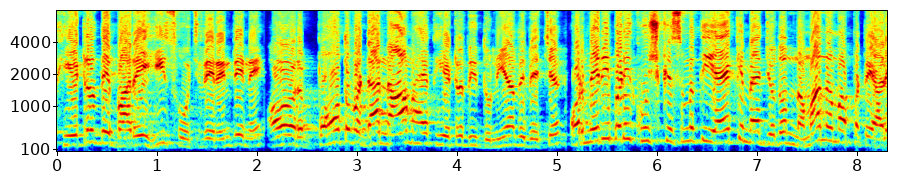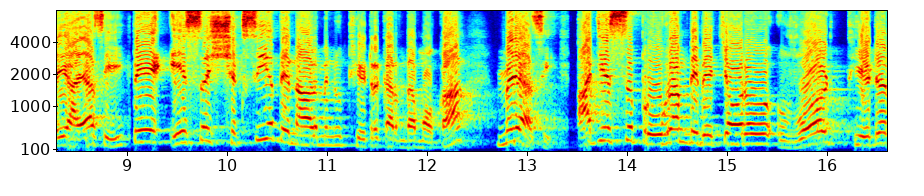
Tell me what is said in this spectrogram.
ਥੀਏਟਰ ਦੇ ਬਾਰੇ ਹੀ ਸੋਚਦੇ ਰਹਿੰਦੇ ਨੇ ਔਰ ਬਹੁਤ ਵੱਡਾ ਨਾਮ ਹੈ ਥੀਏਟਰ ਦੀ ਦੁਨੀਆ ਦੇ ਵਿੱਚ ਔਰ ਮੇਰੀ ਬੜੀ ਖੁਸ਼ਕਿਸਮਤੀ ਹੈ ਕਿ ਮੈਂ ਜਦੋਂ ਨਵਾਂ-ਨਵਾਂ ਪਟਿਆਲੇ ਆਇਆ ਸੀ ਤੇ ਇਸ ਸ਼ਖਸੀਅਤ ਦੇ ਨਾਲ ਮੈਨੂੰ ਥੀਏਟਰ ਕਰਨ ਦਾ ਮੌਕਾ ਮਿਲਿਆ ਸੀ। ਅੱਜ ਇਸ ਪ੍ਰੋਗਰਾਮ ਦੇ ਵਿੱਚ ਔਰ ਵਰਲਡ ਥੀਏਟਰ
